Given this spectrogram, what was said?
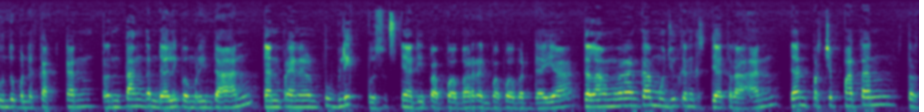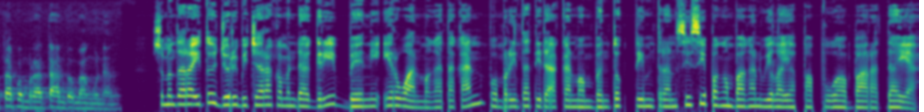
untuk mendekatkan rentang kendali pemerintahan dan pelayanan publik khususnya di Papua Barat dan Papua Barat Daya dalam rangka mewujudkan kesejahteraan dan percepatan serta pemerataan pembangunan. Sementara itu, juri bicara Kemendagri Beni Irwan mengatakan pemerintah tidak akan membentuk tim transisi pengembangan wilayah Papua Barat Daya.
